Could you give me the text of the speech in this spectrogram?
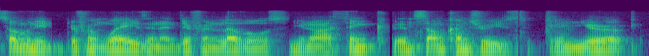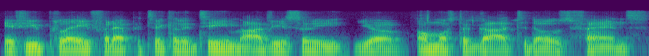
so many different ways and at different levels. You know, I think in some countries in Europe, if you play for that particular team, obviously you're almost a god to those fans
